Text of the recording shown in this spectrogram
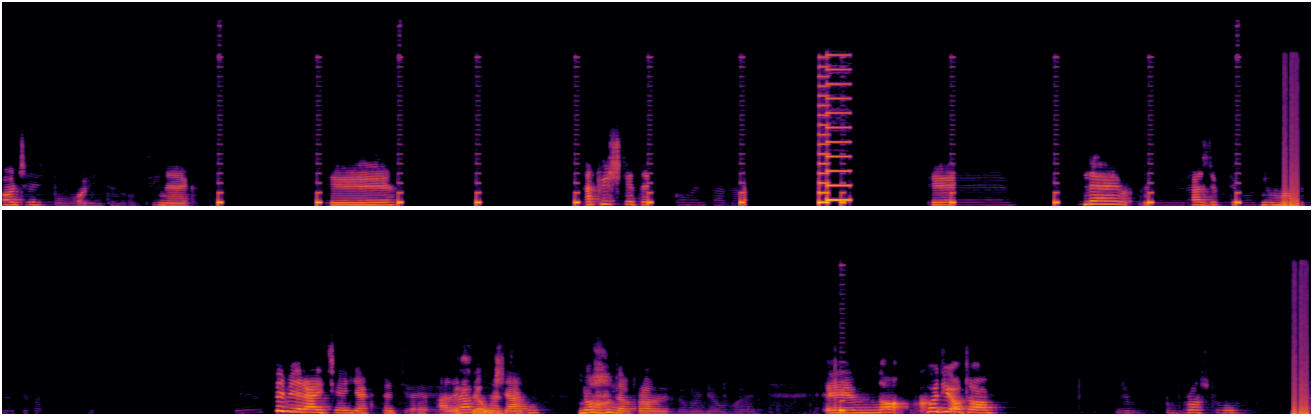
kończyć powoli ten odcinek. Yy... Napiszcie też. Ile yy, razy w tygodniu mamy nagrywać odcinek. Yy, Wybierajcie jak chcecie. Ale Raz se na usiadł? No naprawdę to musiał boleć. Ym, no chodzi o to, że po prostu chcemy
